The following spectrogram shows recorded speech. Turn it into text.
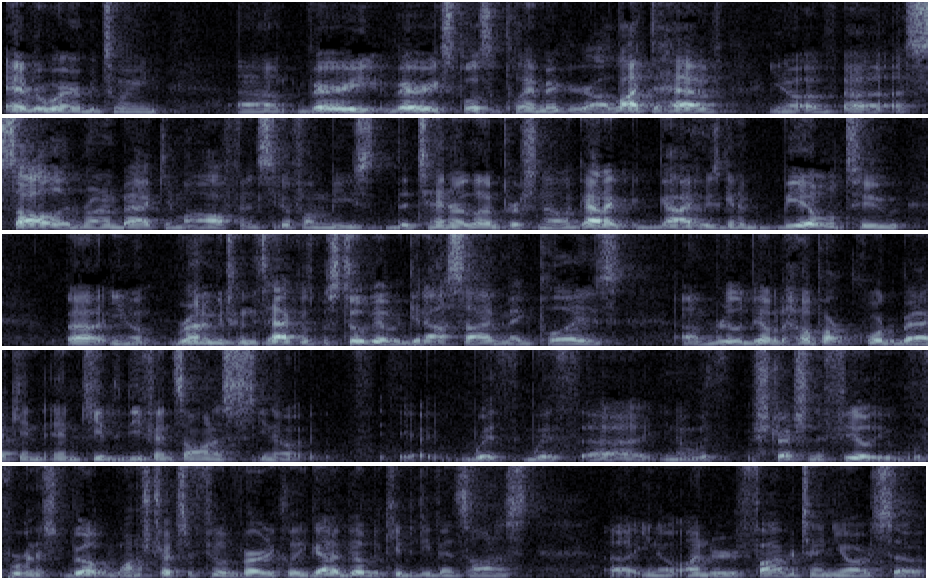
everywhere in between. Um, very, very explosive playmaker. I like to have, you know, a, a, solid running back in my offense. You know, if I'm going to use the 10 or 11 personnel, got a guy who's going to be able to, uh, you know, run in between the tackles, but still be able to get outside and make plays. Um, really be able to help our quarterback and, and keep the defense honest. You know, with with uh, you know with stretching the field. If we're going to want to stretch the field vertically, you got to be able to keep the defense honest. Uh, you know, under five or ten yards. So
